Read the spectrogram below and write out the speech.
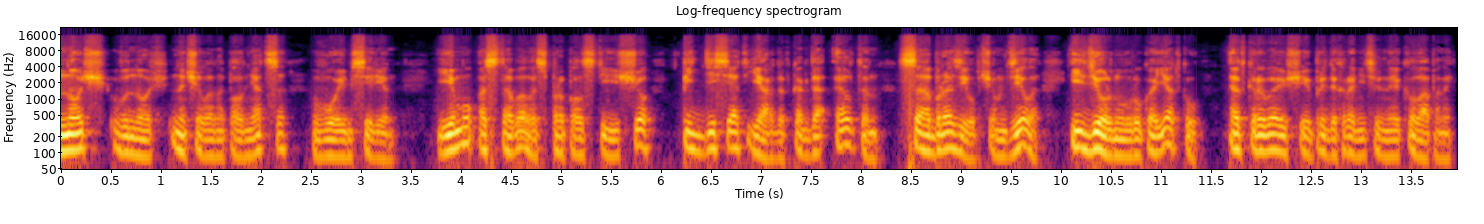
Ночь вновь начала наполняться воем сирен. Ему оставалось проползти еще пятьдесят ярдов, когда Элтон сообразил, в чем дело, и дернул рукоятку, открывающие предохранительные клапаны.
